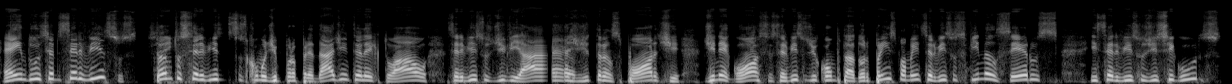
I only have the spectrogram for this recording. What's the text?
é a indústria de serviços. Sim. Tanto serviços como de propriedade intelectual, serviços de viagem, de transporte, de negócios, serviços de computador, principalmente serviços financeiros e serviços de seguros.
